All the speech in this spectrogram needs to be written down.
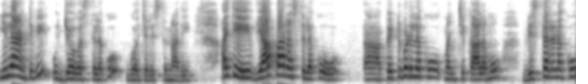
ఇలాంటివి ఉద్యోగస్తులకు గోచరిస్తున్నది. అయితే వ్యాపారస్తులకు పెట్టుబడులకు మంచి కాలము విస్తరణకు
